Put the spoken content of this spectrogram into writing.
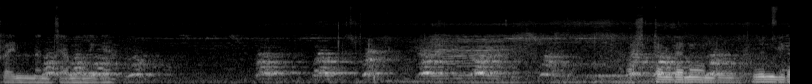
ಫ್ರೆಂಡ್ ನನ್ನ ಚಾನಲಿಗೆ ಅಷ್ಟಲ್ದೇ ಒಂದು ಹೂವಿನ ಗಿಡ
